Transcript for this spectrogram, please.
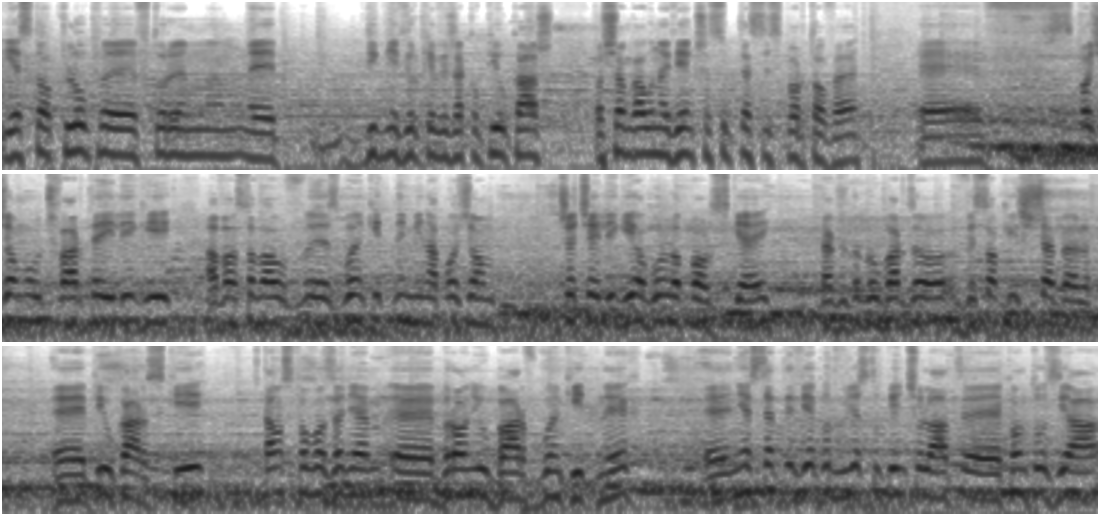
Jest to klub, w którym Zbigniew Jurkiewicz jako piłkarz osiągał największe sukcesy sportowe. Z poziomu czwartej ligi awansował z Błękitnymi na poziom trzeciej ligi ogólnopolskiej, także to był bardzo wysoki szczebel piłkarski. Tam z powodzeniem bronił barw błękitnych. E, Niestety w wieku 25 lat e, kontuzja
